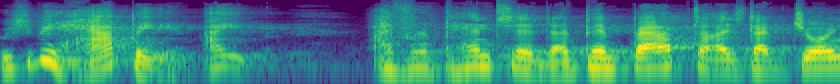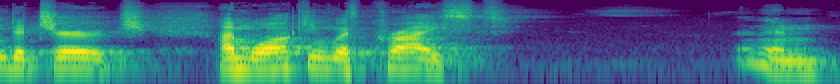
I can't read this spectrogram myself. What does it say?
We should be happy. I, I've repented. I've been baptized. I've joined a church. I'm walking with Christ. And then,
